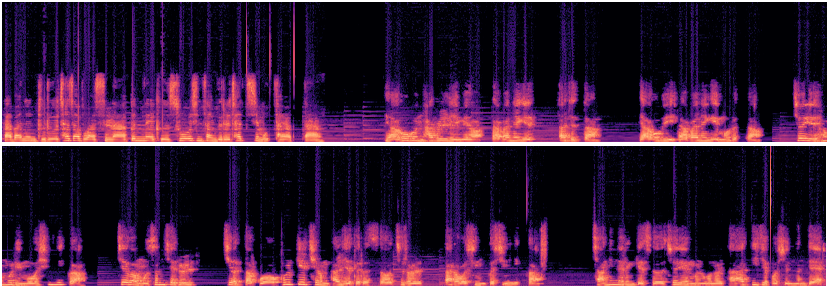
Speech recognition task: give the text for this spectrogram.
라반은 두루 찾아보았으나 끝내 그 수호 신상들을 찾지 못하였다. 야곱은 화를 내며 라반에게 따졌다. 야곱이 라반에게 물었다. 저의 허물이 무엇입니까? 제가 무슨 죄를 지었다고 불길처럼 달려들어서 저를 따라오신 것입니까? 장인어른께서 저의 물건을 다 뒤져보셨는데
